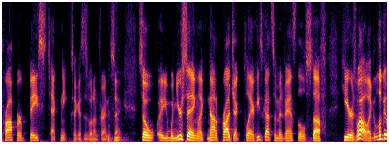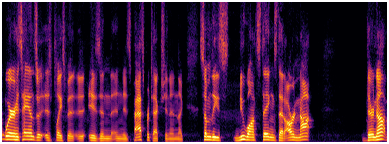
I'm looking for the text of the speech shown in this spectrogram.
proper base techniques. I guess is what I'm trying to say. So uh, when you're saying like not a project player, he's got some advanced little stuff here as well. Like look at where his hands are, his placement is in in his pass protection and like some of these nuanced things that are not they're not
